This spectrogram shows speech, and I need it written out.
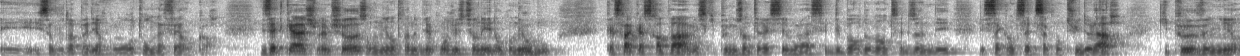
Et, ça ne voudra pas dire qu'on retourne l'affaire encore. Zcash, même chose, on est en train de bien congestionner, donc on est au bout. Cassera, cassera pas, mais ce qui peut nous intéresser, voilà, c'est le débordement de cette zone des, 57-58 dollars qui peut venir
